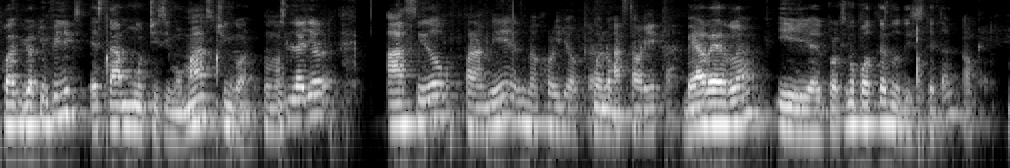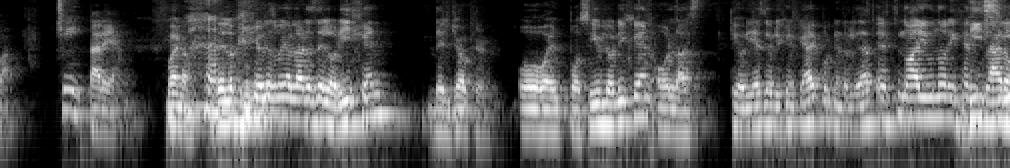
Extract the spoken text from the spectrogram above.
Jo- Joaquin Phoenix está muchísimo más chingón. No más. Heath Ledger ha sido para mí el mejor Joker Bueno. hasta ahorita. Ve a verla y el próximo podcast nos dices qué tal. Ok, Va. Sí. tarea. Bueno, de lo que yo les voy a hablar es del origen del Joker. O el posible origen o las teorías de origen que hay, porque en realidad no hay un origen DC claro.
